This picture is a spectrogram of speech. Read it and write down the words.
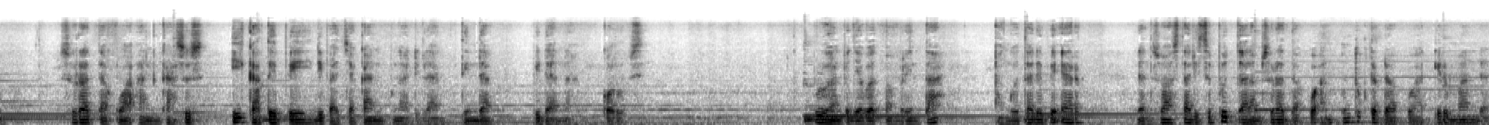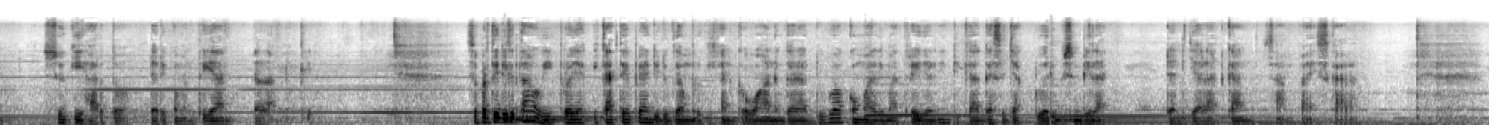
surat dakwaan kasus IKTP dibacakan Pengadilan Tindak Pidana Korupsi puluhan pejabat pemerintah, anggota DPR, dan swasta disebut dalam surat dakwaan untuk terdakwa Irman dan Sugiharto dari Kementerian Dalam Negeri. Seperti diketahui, proyek IKTP yang diduga merugikan keuangan negara 2,5 triliun ini digagas sejak 2009 dan dijalankan sampai sekarang.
